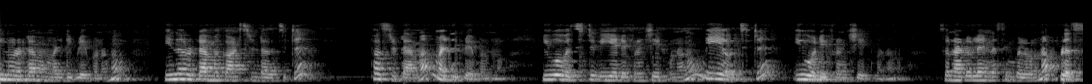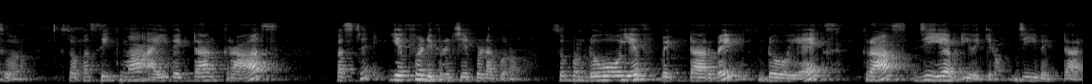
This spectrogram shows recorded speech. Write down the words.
இன்னொரு டேர்மை மல்டிப்ளை பண்ணணும். இன்னொரு டேர்மை கான்ஸ்டண்ட்டாக வச்சுட்டு ஃபர்ஸ்ட் டேமை மல்டிப்ளை பண்ணணும். யூவை வச்சுட்டு விஏ டிஃப்ரென்ஷியேட் பண்ணணும். விஏ வச்சுட்டு யூவை டிஃப்ரென்ஷியேட் பண்ணணும். ஸோ நடுவில் என்ன சிம்பிள் வரும்னா ப்ளஸ் வரும். ஸோ அப்போ sigma I vector cross first F differentiate பண்ண போகிறோம் ஸோ இப்போ doe F vector by doe X cross G அப்படி வைக்கிறோம். ஜி வெக்டார்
